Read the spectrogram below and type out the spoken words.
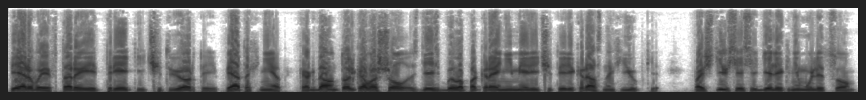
Первые, вторые, третий, четвертый, пятых нет. Когда он только вошел, здесь было по крайней мере четыре красных юбки. Почти все сидели к нему лицом.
